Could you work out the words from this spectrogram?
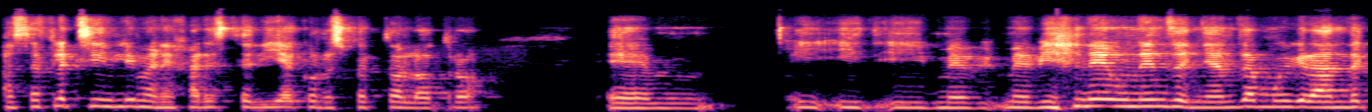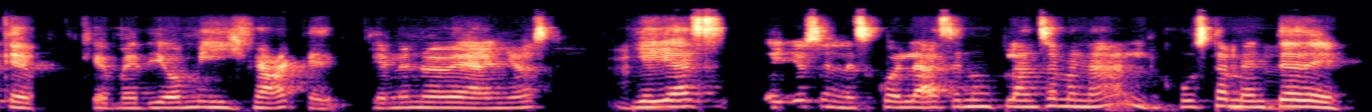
hacer flexible y manejar este día con respecto al otro? Em, y, me, viene una enseñanza muy grande que, me dio mi hija, que tiene nueve años, y ellas, ellos en la escuela hacen un plan semanal, justamente de,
